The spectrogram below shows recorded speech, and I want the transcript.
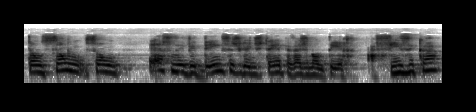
Então são, são essas evidências que a gente tem, apesar de não ter a física,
